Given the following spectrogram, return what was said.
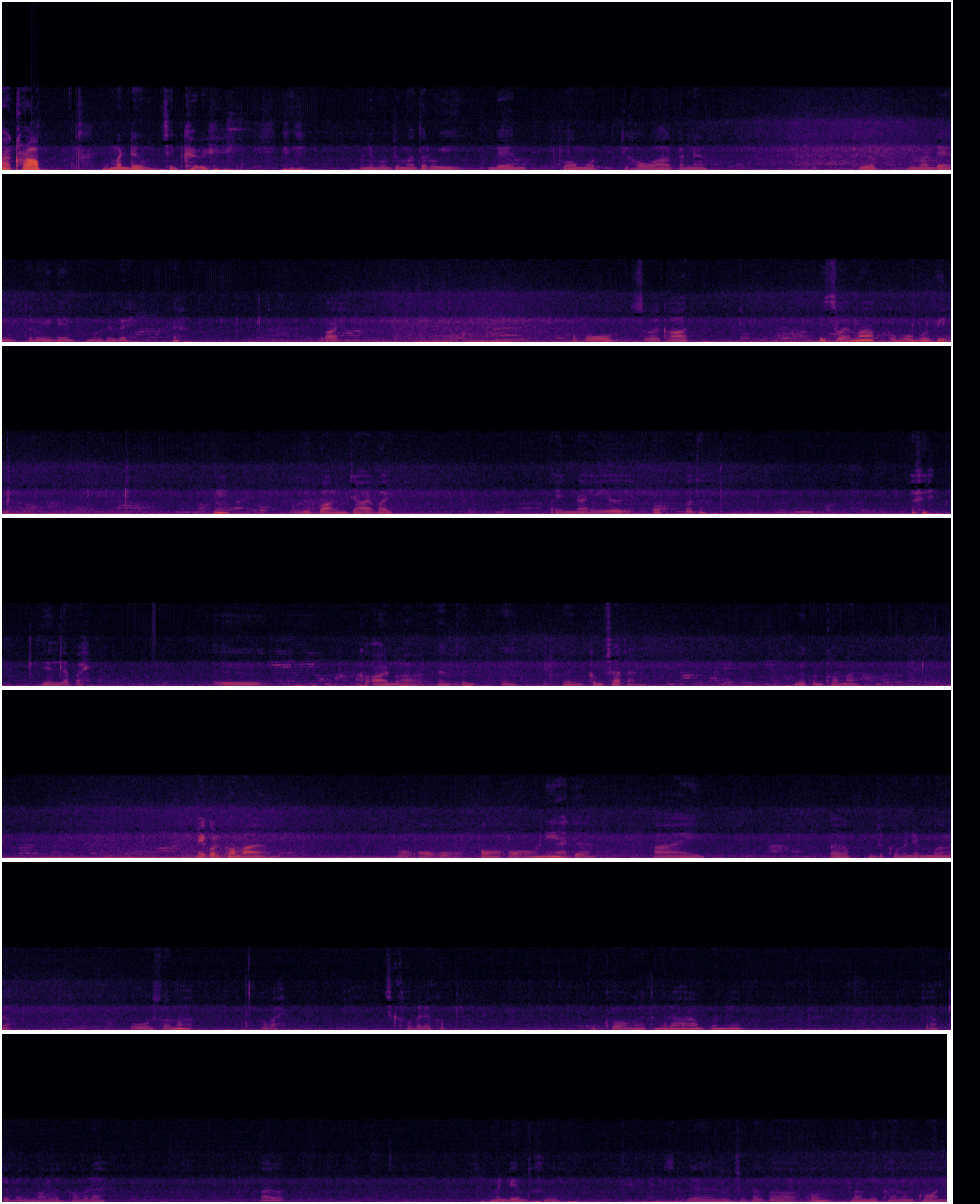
มาครับ เหมือนเดิมเช่นเคย วันนี้ผมจะมาตะลุยแดนพ่อมดที่เขาว่ากันนะเพื่อมาแดนตะลุยแดนพ่อมดกันเลยไปโอ้โหสวยครับนี่สวยมากโอ้โหพูดผิดหึคุยก่อนจ่ายไปไปไหนเอ่ยโอ้ก็จะเล่นแล้วไป เออเขาอ่านว่ามันเป็นเป็นคำชัดอะมีคนเข้ามา มีคนเข้ามา โอ้โอ้โอ้โอ้โอ้โอ้เนี่ยจะไปไปครับผมจะเข้าไปในเมืองแล้ว โอ้สวยมากเข้าไปจะเข้าไปแล้วครับของอะไรธรรมดาครับคนเดียวจะเก็บอันนี้มาไว้ก่อนก็ได้ไปครับ เหมือนเดิมทุกสิ่งเร็จแล้วจะไปก็ โอ้ มันมีไข่มังกร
